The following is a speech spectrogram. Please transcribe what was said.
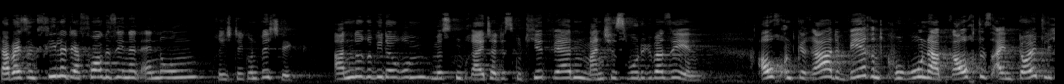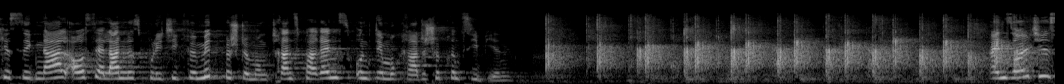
Dabei sind viele der vorgesehenen Änderungen richtig und wichtig. Andere wiederum müssten breiter diskutiert werden. Manches wurde übersehen. Auch und gerade während Corona braucht es ein deutliches Signal aus der Landespolitik für Mitbestimmung, Transparenz und demokratische Prinzipien. Ein solches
